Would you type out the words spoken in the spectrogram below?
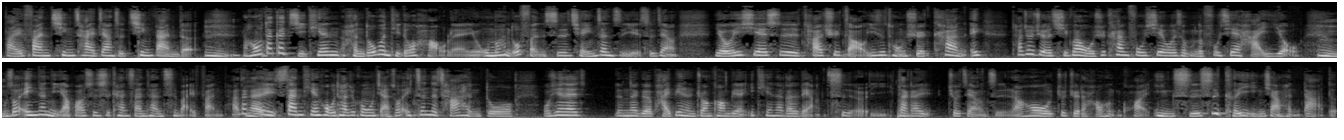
白饭、青菜这样子清淡的，嗯，然后大概几天很多问题都好了。因为我们很多粉丝前一阵子也是这样，有一些是他去找医师同学看，哎，他就觉得奇怪，我去看腹泻，为什么我的腹泻还有？嗯，我说，哎，那你要不要试试看三餐吃白饭？他大概三天后他就跟我讲说，哎，真的差很多，我现在。的那个排便的状况变，一天大概两次而已，大概就这样子，然后就觉得好很快。饮食是可以影响很大的，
